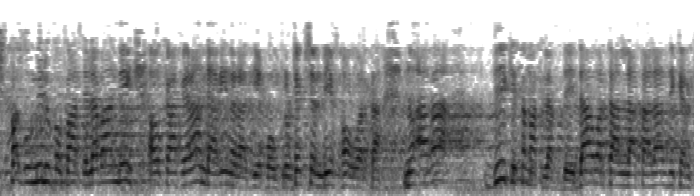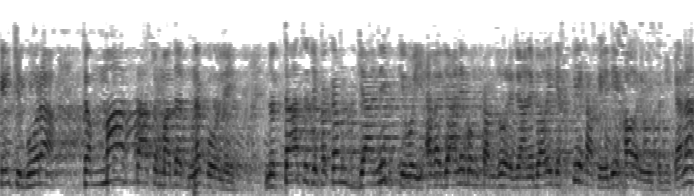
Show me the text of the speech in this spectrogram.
شپږو میلو په فاصله باندې او کافران دا غین راځي په پروټیکشن دی خو ورته نو هغه دې کې څه مطلب دی دا ورته الله تعالی ذکر کوي چې ګورا کما تاسو مدد نکولې نو تاسو چې په کم جانب کې وای هغه جانب هم کمزور جانب هغه کې خپې خپې دې خورې وي پکې کنه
